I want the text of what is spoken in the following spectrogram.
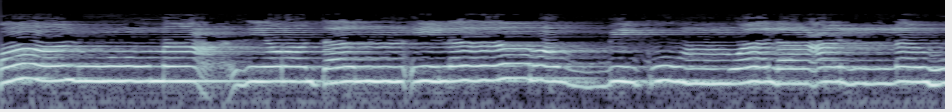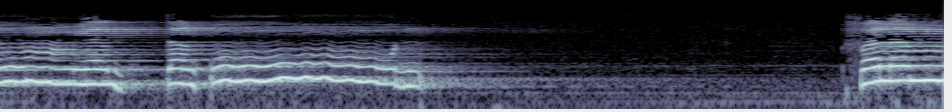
قالوا معذرة إلى ربكم ولعلهم يتقون. فلما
